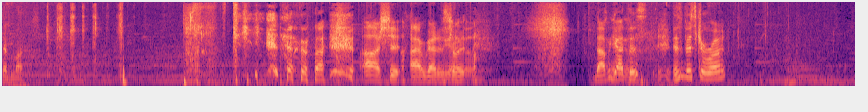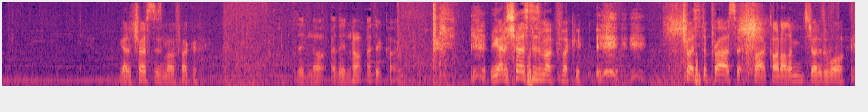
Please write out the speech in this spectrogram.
Never mind. Never mind. Oh shit. Alright, we gotta destroy it. go. Nah, we got go. this. This bitch can run. You gotta trust this motherfucker. Are there no, are there no other cars? You gotta trust this motherfucker. trust the process. Fuck, hold on, let me destroy this wall. Okay,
